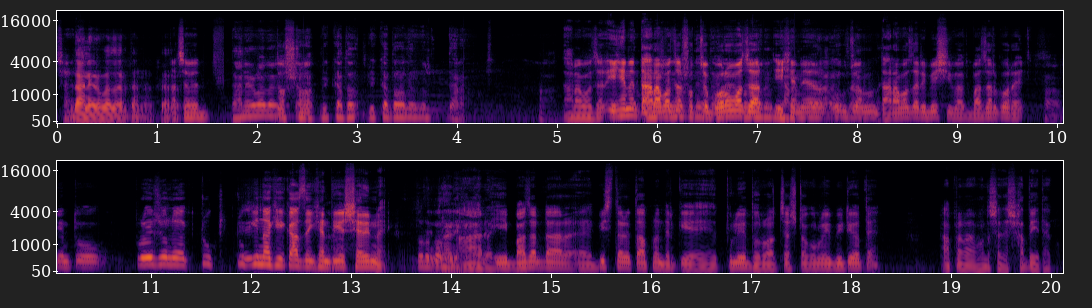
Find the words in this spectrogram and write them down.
ধানের বাজার দানা আচ্ছা ধানের বাজার বিখ্যাত বিখ্যাত বাজার দাঁড়া দারা। বাজার। এখানে দারা বাজার সবচেয়ে বড় বাজার। এখানে লোকজন দারা বাজারে বেশিরভাগ বাজার করে। হ্যাঁ। কিন্তু প্রয়োজনে একটু টুকি নাকি কাজ এখান থেকে সেরে নেয়। আর এই বাজারটার বিস্তারিত আপনাদেরকে তুলে ধরার চেষ্টা করব এই ভিডিওতে। আপনারা আমাদের সাথে সাথেই থাকুন।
